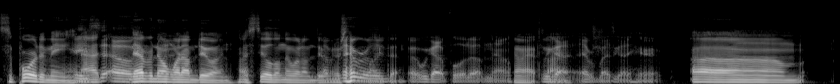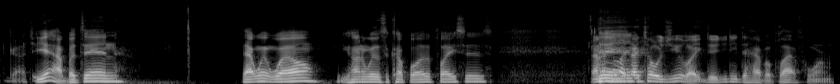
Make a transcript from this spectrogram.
supported me. And He I oh, never he known what I'm doing. I still don't know what I'm doing or I've something never really, like that. oh, we got to pull it up now. All right, We fine. got, everybody's got to hear it. Um, I got you. yeah, but then that went well. You hunted with us a couple other places. And I feel like I told you, like, dude, you need to have a platform.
